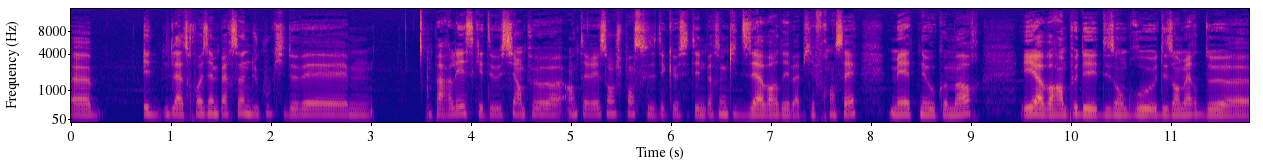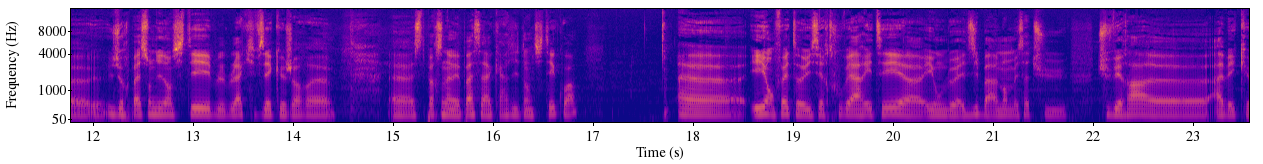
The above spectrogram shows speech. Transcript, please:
Euh, et la troisième personne, du coup, qui devait parler, ce qui était aussi un peu euh, intéressant, je pense que c'était que c'était une personne qui disait avoir des papiers français, mais être née aux Comores, et avoir un peu des, embrouilles, des emmerdes de euh, usurpation d'identité blabla, qui faisait que, genre, euh, cette personne n'avait pas sa carte d'identité, quoi. Euh, et en fait, euh, il s'est retrouvé arrêté euh, et on lui a dit bah non mais ça tu, tu verras avec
